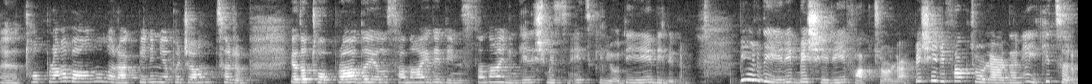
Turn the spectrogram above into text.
E, Toprağa bağlı olarak benim yapacağım tarım ya da toprağa dayalı sanayi dediğimiz sanayinin gelişmesini etkiliyor diyebilirim. Bir diğeri beşeri faktörler. Beşeri faktörlerden ilki tarım.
